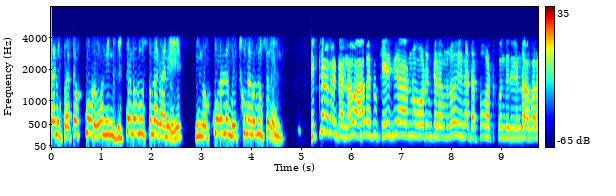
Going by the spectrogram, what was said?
కానీ ప్రతి ఒక్కడు నిన్ను దిట్టంగా చూస్తున్నా కానీ నిన్ను ఒక్కడనే మెచ్చుకున్నాక చూస్తలేను ఇక్కడ వెంటనే వాళ్ళకు కేసీఆర్ను ఓడించడంలో ఈయన డప్పు పట్టుకుని తిరిగిండు అవ్వల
